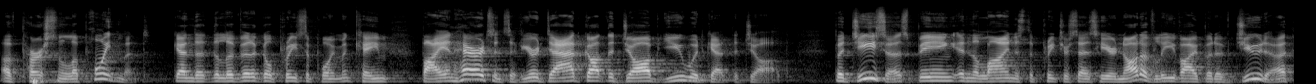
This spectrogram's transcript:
of personal appointment. Again, the, the Levitical priest appointment came by inheritance. If your dad got the job, you would get the job. But Jesus, being in the line, as the preacher says here, not of Levi, but of Judah,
